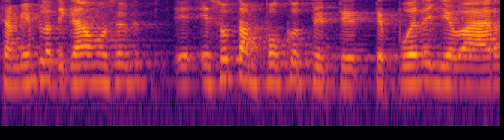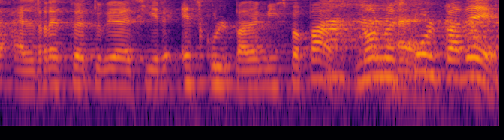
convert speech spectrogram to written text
también platicábamos, e, eso tampoco te, te, puede llevar al resto de tu vida a decir, es culpa de mis papás. No, no es culpa de.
